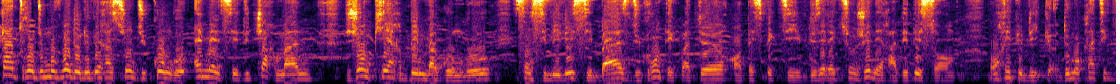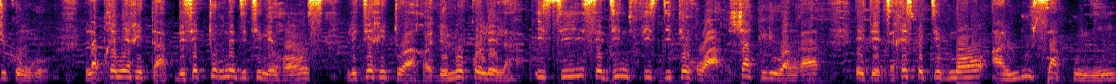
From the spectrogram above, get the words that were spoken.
cadre du mouvement de libération du Congo MLC du Charman, Jean-Pierre Bemba Gombo, sensibilise ses bases du Grand Équateur en perspective des élections générales de décembre en République démocratique du Congo. La première étape de cette tournée d'itinérance, les territoires de Lukolela. Ici, ces dignes fils du terroir, Jacques Liwanga, étaient respectivement à Lusakuni,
